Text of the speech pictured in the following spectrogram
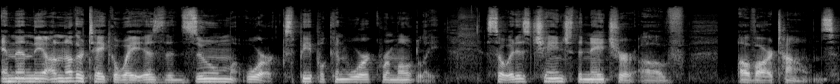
And then the another takeaway is that Zoom works. People can work remotely. So it has changed the nature of of our towns.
